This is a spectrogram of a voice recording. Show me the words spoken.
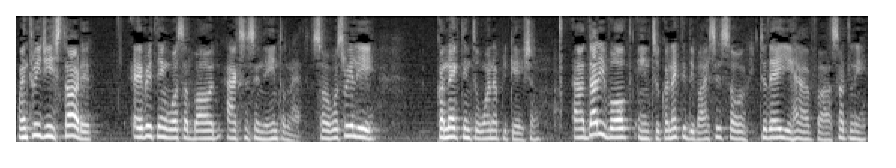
when 3G started, everything was about accessing the internet. So it was really connecting to one application. Uh, that evolved into connected devices. So today you have uh, certainly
